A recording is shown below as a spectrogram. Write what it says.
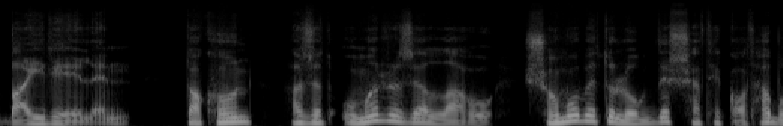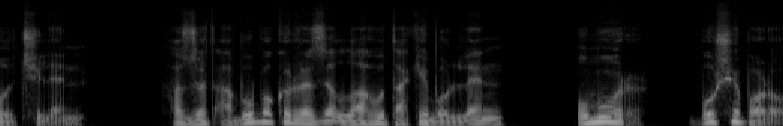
বাইরে এলেন। তখন হজরত উমর রাজাল্লাহু সমবেত লোকদের সাথে কথা বলছিলেন। হজরত আবু বকর রাজাল্লাহু তাকে বললেন ওমর বসে পড়ো।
